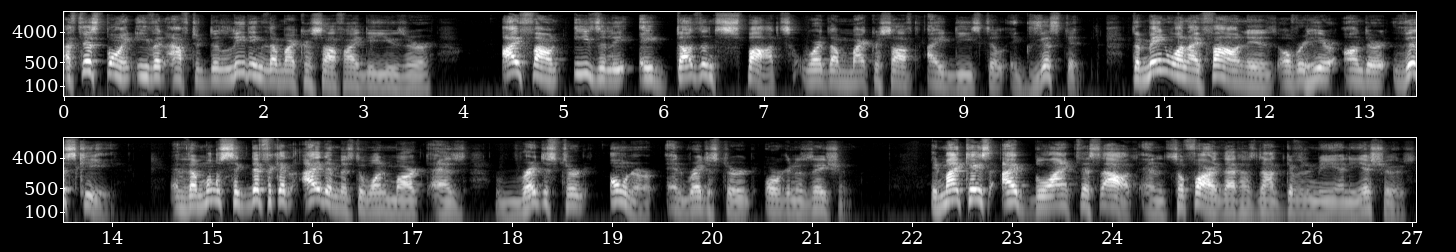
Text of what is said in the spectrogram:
At this point, even after deleting the Microsoft ID user, I found easily a dozen spots where the Microsoft ID still existed. The main one I found is over here under this key. And the most significant item is the one marked as registered owner and registered organization. In my case, I blanked this out, and so far that has not given me any issues.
